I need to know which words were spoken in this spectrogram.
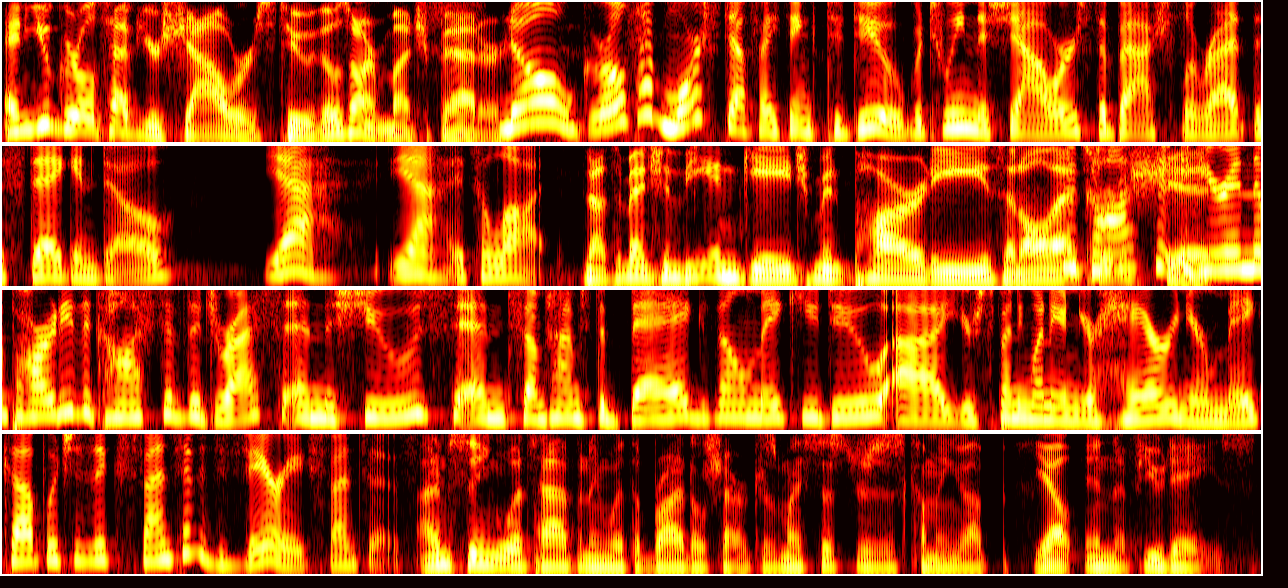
And you girls have your showers too. Those aren't much better. No, girls have more stuff, I think, to do between the showers, the bachelorette, the stag and doe. Yeah, yeah, it's a lot. Not to mention the engagement parties and all that the sort of cost shit. if you're in the party the cost of the dress and the shoes and sometimes the bag they'll make you do uh, you're spending money on your hair and your makeup which is expensive it's very expensive I'm seeing what's happening with the bridal shower because my sister's is coming up Yep. in a few days.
